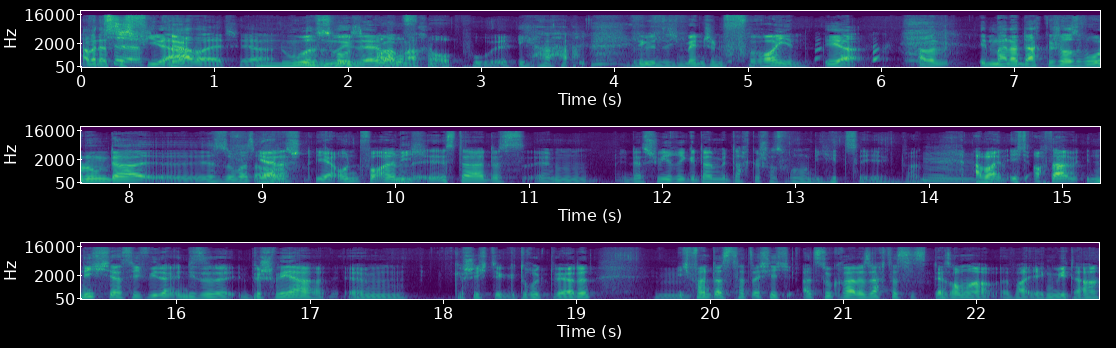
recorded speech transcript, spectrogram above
aber das ist viel Ja. Arbeit, ja. Nur Das so ein selber machen. Aufbaupool. Ja, Da würden sich Menschen freuen. ja. Aber in meiner Dachgeschosswohnung, da äh, ist sowas Ja, auch. das, ja, und vor allem Nicht. ist da das, ähm, das Schwierige dann mit Dachgeschosswohnung die Hitze irgendwann. Hm. Aber ich auch da nicht, dass ich wieder in diese Beschwer, ähm, Geschichte gedrückt werde. Ich fand das tatsächlich, als du gerade sagtest, es- der Sommer war irgendwie da,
